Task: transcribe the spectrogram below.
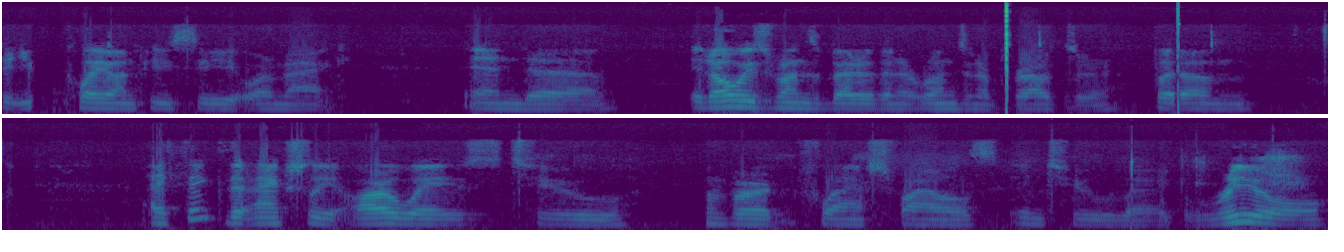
that you could play on PC or Mac, and uh, it always runs better than it runs in a browser. But um, I think there actually are ways to convert Flash files into like real,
